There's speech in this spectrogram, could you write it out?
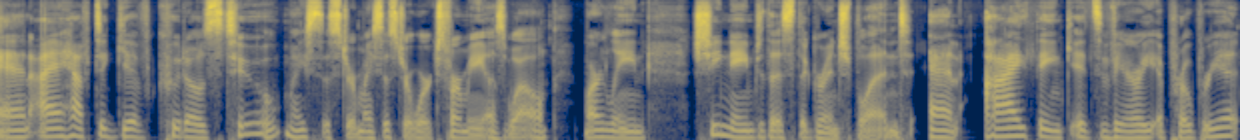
And I have to give kudos to my sister. My sister works for me as well, Marlene. She named this the Grinch blend. And I think it's very appropriate.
